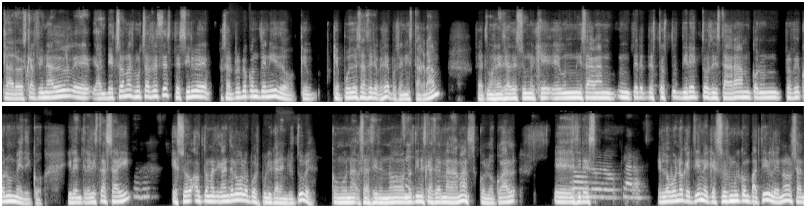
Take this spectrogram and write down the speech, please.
Claro, es que al final, eh, de hecho, además muchas veces te sirve, o sea, el propio contenido que, que puedes hacer, yo qué sé, pues en Instagram. O sea, tú imaginas haces un, un, Instagram, de estos directos de Instagram con un, con un médico y la entrevistas ahí, eso automáticamente luego lo puedes publicar en YouTube. Como una, o sea, decir, no, no tienes que hacer nada más, con lo cual, eh, decir, es, claro. Es lo bueno que tiene, que eso es muy compatible, ¿no? O sea,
